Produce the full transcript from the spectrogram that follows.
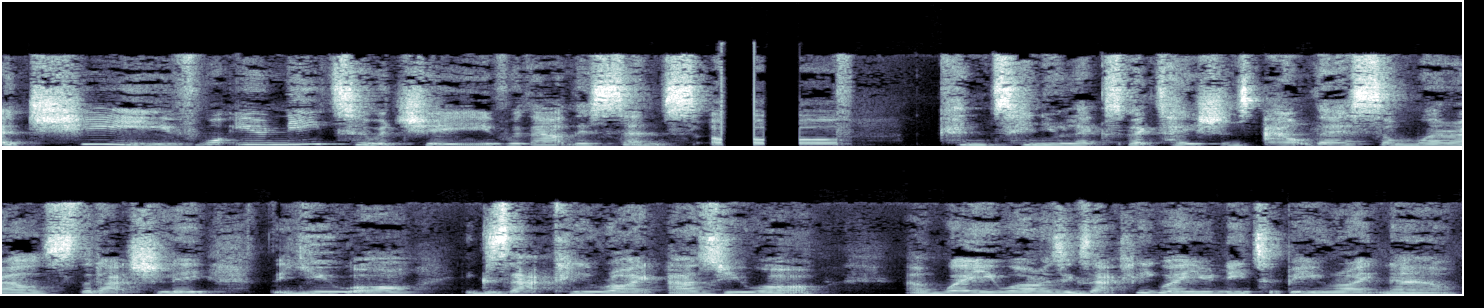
achieve what you need to achieve without this sense of continual expectations out there somewhere else that actually you are exactly right as you are and where you are is exactly where you need to be right now.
